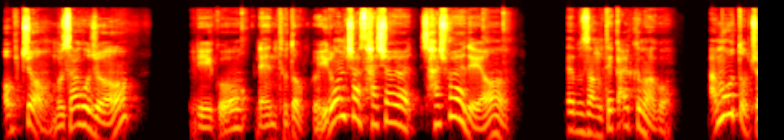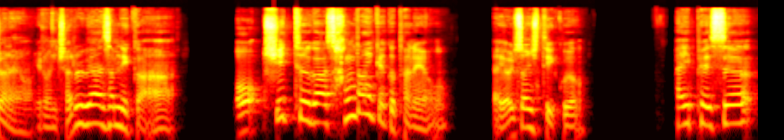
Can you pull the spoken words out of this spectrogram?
없죠. 무사고죠. 그리고 렌트도 없고요. 이런 차 사셔야, 사셔야 돼요. 세부 상태 깔끔하고. 아무것도 없잖아요. 이런 차를 왜 안 삽니까? 어, 시트가 상당히 깨끗하네요. 자, 열선 시트 있고요. 하이패스,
